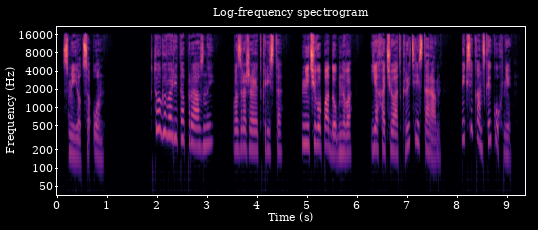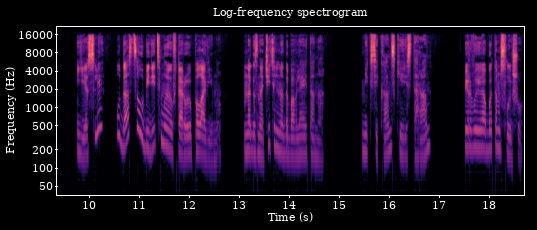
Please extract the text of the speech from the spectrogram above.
— смеется он. «Кто говорит о праздной?» — возражает Криста. «Ничего подобного. Я хочу открыть ресторан мексиканской кухни, если удастся убедить мою вторую половину», — многозначительно добавляет она. «Мексиканский ресторан? Впервые об этом слышу.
